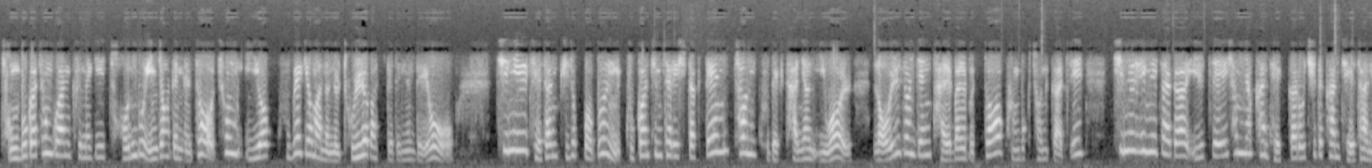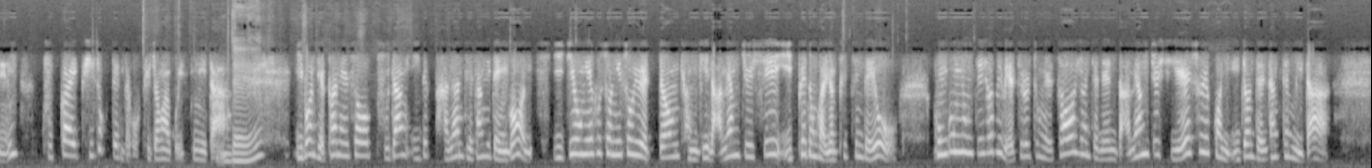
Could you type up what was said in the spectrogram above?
정부가 청구한 금액이 전부 인정되면서 총 2억 900여만 원을 돌려받게 됐는데요. 친일 재산 귀속법은 국권 침탈이 시작된 1904년 2월 러일 전쟁 발발부터 광복 전까지 친일 행위자가 일제에 협력한 대가로 취득한 재산은 국가에 귀속된다고 규정하고 있습니다. 네. 이번 재판에서 부당 이득 반환 대상이 된 건 이기용의 후손이 소유했던 경기 남양주시 이패동 관련 필지인데요. 공공용지 협의 매수를 통해서 현재는 남양주시의 소유권이 이전된 상태입니다.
